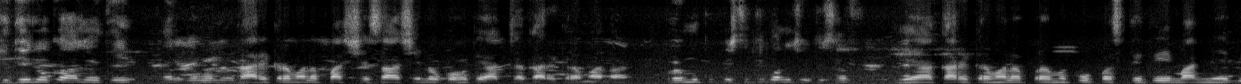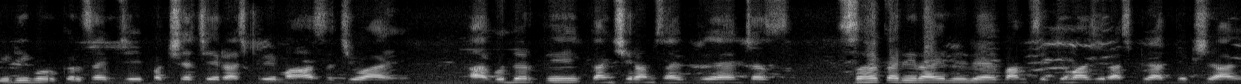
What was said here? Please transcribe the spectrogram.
किती लोक आले होते कार्यक्रमाला? कार्यक्रमाला पाचशे सहाशे लोक होते आजच्या कार्यक्रमाला. प्रमुख उपस्थिती कोणाची होती सर? या कार्यक्रमाला प्रमुख उपस्थिती माननीय बी डी बोरकर साहेब जे पक्षाचे राष्ट्रीय महासचिव आहे. अगोदर ते कांशीराम साहेब यांच्या सहकारी राहिलेले आहे बामसेके माझे राष्ट्रीय अध्यक्ष आहे.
